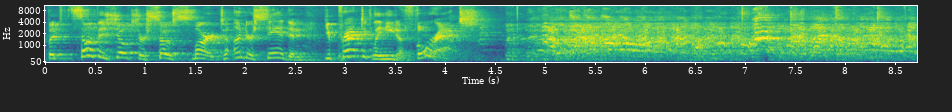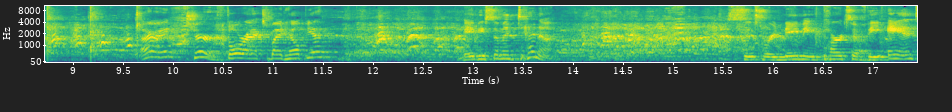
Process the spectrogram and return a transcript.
but some of his jokes are so smart, to understand him, you practically need a thorax. All right, sure, thorax might help you. Maybe some antenna. Since we're naming parts of the ant,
